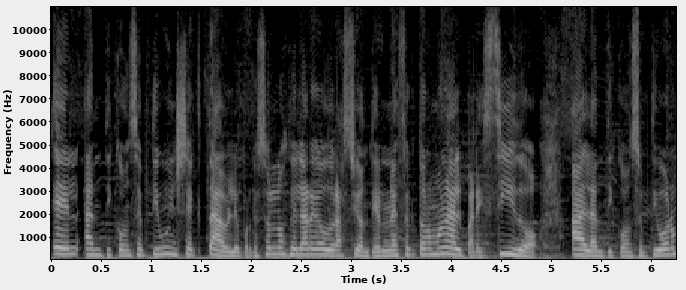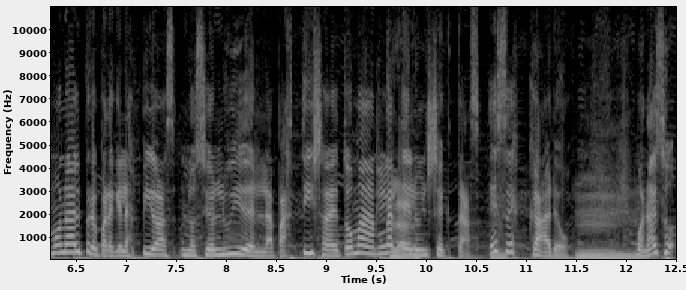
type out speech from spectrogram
el anticonceptivo inyectable, porque son los de larga duración, tienen un efecto hormonal parecido al anticonceptivo hormonal, pero para que las pibas no se olviden la pastilla de tomarla, Claro. te lo inyectás. Ese es caro. Mm. Bueno, eso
